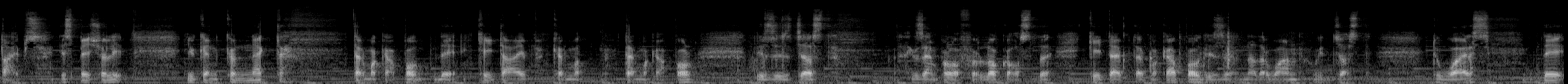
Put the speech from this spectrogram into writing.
types especially you can connect thermocouple the K-type thermocouple this is just an example of a low-cost K-type thermocouple this is another one with just two wires the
